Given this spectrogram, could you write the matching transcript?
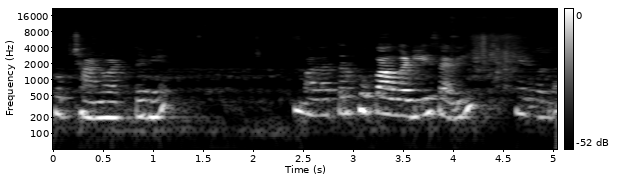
खूप छान वाटतं हे. मला तर खूप आवडली साडी. हे बघा.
